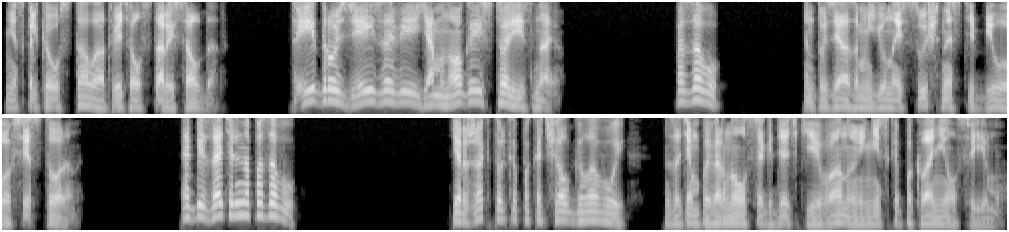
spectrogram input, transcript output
Несколько устало ответил старый солдат. «Ты друзей зови, я много историй знаю». «Позову». Энтузиазм юной сущности бил во все стороны. «Обязательно позову». Кержак только покачал головой, затем повернулся к дядьке Ивану и низко поклонился ему.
